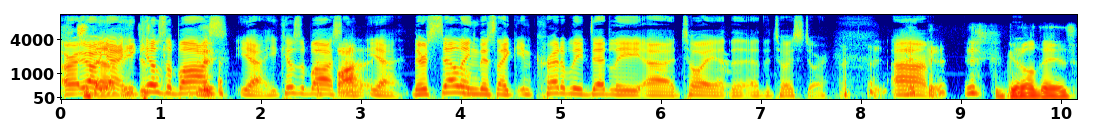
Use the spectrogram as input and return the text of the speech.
All right. Oh, yeah. He, just- kills the boss. yeah, he kills the boss. and- boss- yeah, they're selling this like incredibly deadly uh, toy at the at the toy store. Um, Good old days.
